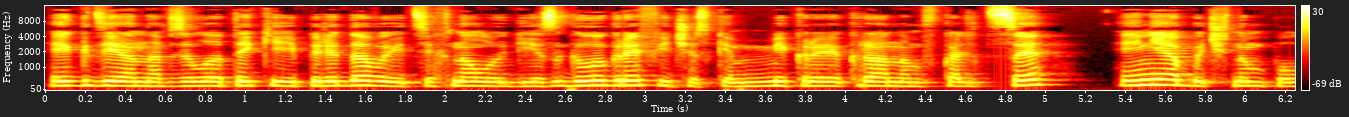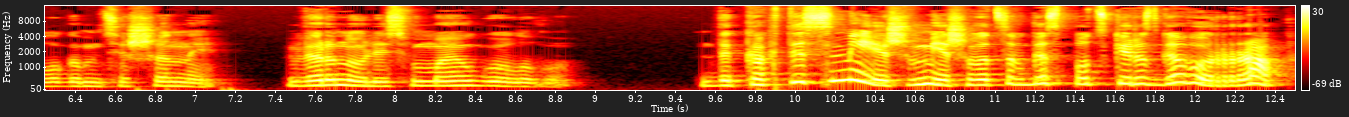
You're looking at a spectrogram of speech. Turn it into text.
и где она взяла такие передовые технологии с голографическим микроэкраном в кольце и необычным пологом тишины, вернулись в мою голову. «Да как ты смеешь вмешиваться в господский разговор, раб?»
